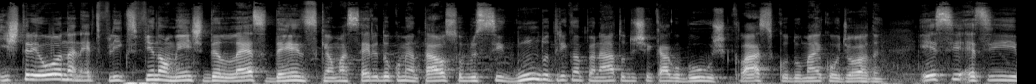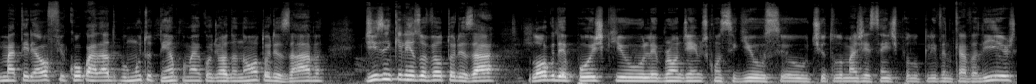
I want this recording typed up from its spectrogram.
Estreou na Netflix finalmente The Last Dance, que é uma série documental sobre o segundo tricampeonato do Chicago Bulls, clássico do Michael Jordan. Esse, esse material ficou guardado por muito tempo, o Michael Jordan não autorizava. Dizem que ele resolveu autorizar logo depois que o LeBron James conseguiu o seu título mais recente pelo Cleveland Cavaliers.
